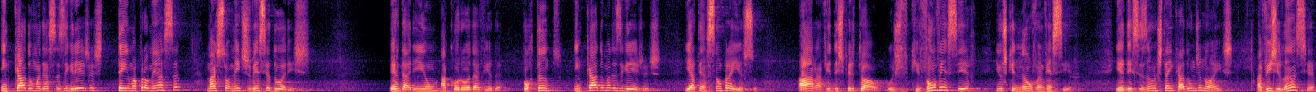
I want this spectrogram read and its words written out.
em cada uma dessas igrejas tem uma promessa, mas somente os vencedores herdariam a coroa da vida. Portanto, em cada uma das igrejas, e atenção para isso, há na vida espiritual os que vão vencer e os que não vão vencer. E a decisão está em cada um de nós. A vigilância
